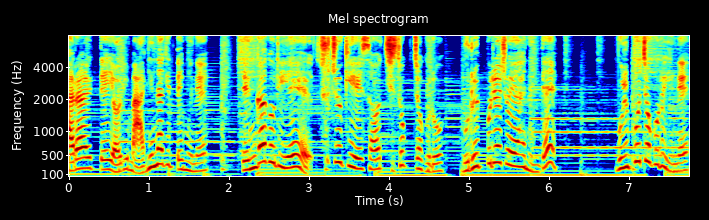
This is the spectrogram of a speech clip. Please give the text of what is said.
발화할 때 열이 많이 나기 때문에 냉각우리에 수주기에서 지속적으로 물을 뿌려줘야 하는데 물 부족으로 인해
